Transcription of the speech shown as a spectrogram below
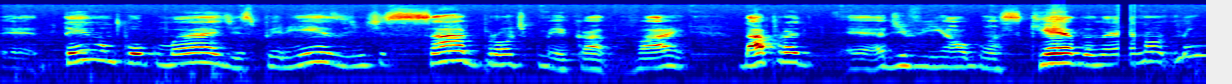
é, tendo um pouco mais de experiência, a gente sabe para onde o mercado vai. Dá para é, adivinhar algumas quedas, né? Não, nem,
